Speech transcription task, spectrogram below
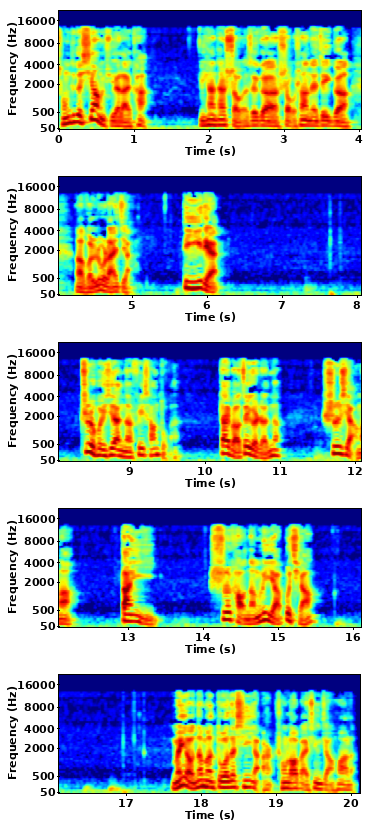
从这个相学来看，你看他手这个手上的这个啊纹路来讲，第一点。智慧线呢非常短，代表这个人呢思想啊单一，思考能力啊不强，没有那么多的心眼儿，从老百姓讲话了。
